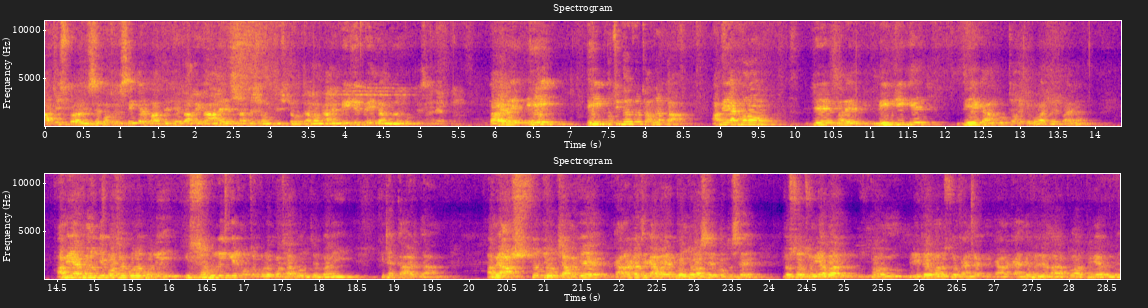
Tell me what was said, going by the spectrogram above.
আর্টিস্ট করা হয়েছে, প্রথমে সিঙ্গার বাদ দিয়ে, যেহেতু আমি গানের সাথে সংশ্লিষ্ট এবং আমি মিউজিক পেয়ে গানগুলো করতেছি। তাহলে এই এই প্রতিভাগুলো তো আল্লাহ দান। আমি এখনও যে মানে মিউজিকে দিয়ে গান করতে অনেকে ভয় পায় পায় না? আমি এখনও যে কথাগুলো বলি স্ফুলিঙ্গের মতোগুলো কথা বলতে পারি, এটা কার দান? আমি আশ্চর্য হচ্ছে। আমাকে কানাডা থেকে আমার এক বন্ধু আছে বলতেছে দোস্ত তুমি আবার গরম হৃদয় মানুষ তো কান্দা কান্দা ফেলে না তোমার ফেয়ার হলে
